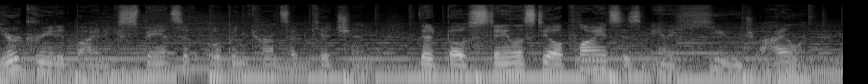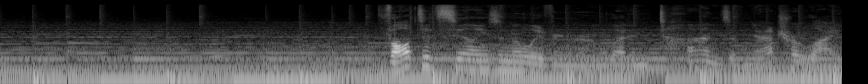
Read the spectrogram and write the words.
you're greeted by an expansive open concept kitchen that boasts stainless steel appliances and a huge island. Vaulted ceilings in the living room let in tons of natural light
